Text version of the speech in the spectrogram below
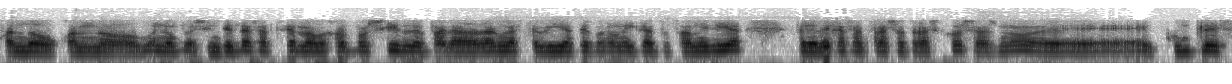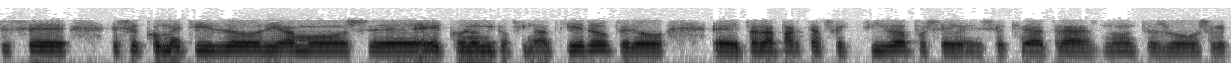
cuando, cuando bueno, pues intentas hacer lo mejor posible para dar una estabilidad económica a tu familia, pero dejas atrás otras cosas, ¿no? Eh, cumples ese, ese cometido, digamos, eh, económico-financiero, pero eh, toda la parte afectiva pues se, queda atrás, ¿no? Entonces luego se,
